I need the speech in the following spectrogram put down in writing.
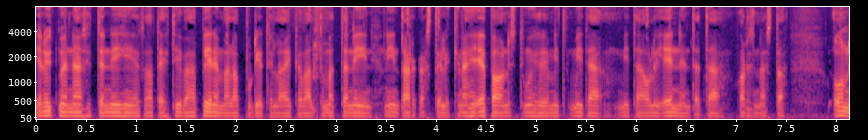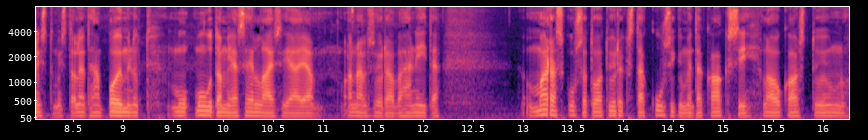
Ja nyt mennään sitten niihin, joita tehtiin vähän pienemmällä budjetilla, eikä välttämättä niin, niin tarkasti, eli näihin epäonnistumisiin, mit, mitä, mitä oli ennen tätä varsinaista onnistumista. Olen tähän poiminut mu- muutamia sellaisia ja analysoidaan vähän niitä. Marraskuussa 1962 laukaustuun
